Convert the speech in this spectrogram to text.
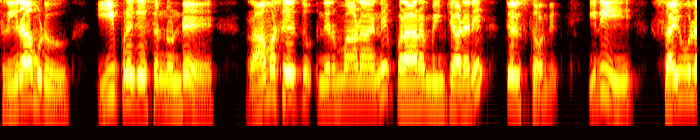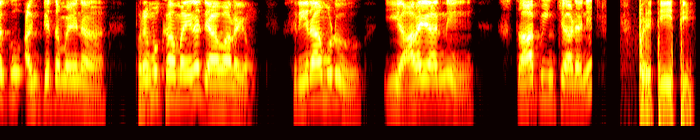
శ్రీరాముడు ఈ ప్రదేశం నుండే రామసేతు నిర్మాణాన్ని ప్రారంభించాడని తెలుస్తోంది. ఇది శైవులకు అంకితమైన ప్రముఖమైన దేవాలయం. శ్రీరాముడు ఈ ఆలయాన్ని స్థాపించాడని ప్రతీతి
